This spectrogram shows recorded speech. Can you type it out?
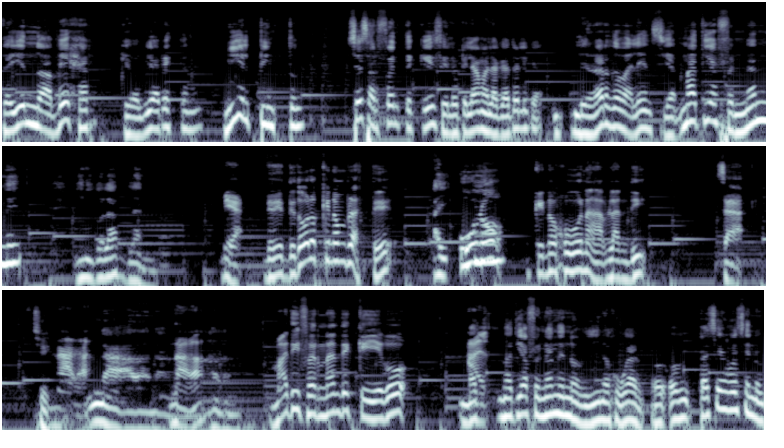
trayendo a Béjar, que volvió a préstamo, Miguel Pinto, César Fuentes, que se lo pelamos a la Católica, Leonardo Valencia, Matías Fernández y Nicolás Blandi. Mira, de, de todos los que nombraste, Hay uno uno, que no jugó nada, Blandi. O sea, Sí. nada. nada, nada. Nada. Mati Fernández que llegó Ma- Al- Matías Fernández no vino a jugar. O, o, pase, pase, no.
